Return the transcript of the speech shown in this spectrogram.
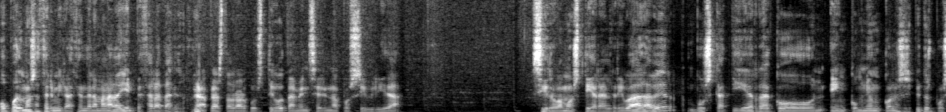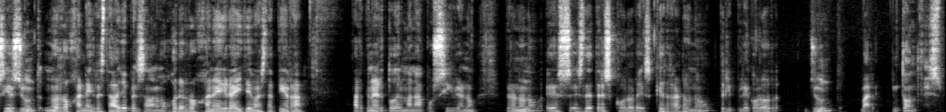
O podemos hacer migración de la manada y empezar a atacar con el aplastador arbustivo, también sería una posibilidad. Si robamos tierra al rival, a ver, busca tierra con, en comunión con los espíritus, pues sí es Junt, no es roja negra, estaba yo pensando, a lo mejor es roja negra y lleva esta tierra para tener todo el mana posible, ¿no? Pero no, no, es, es de tres colores, qué raro, ¿no? Triple color, Junt, vale, entonces.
